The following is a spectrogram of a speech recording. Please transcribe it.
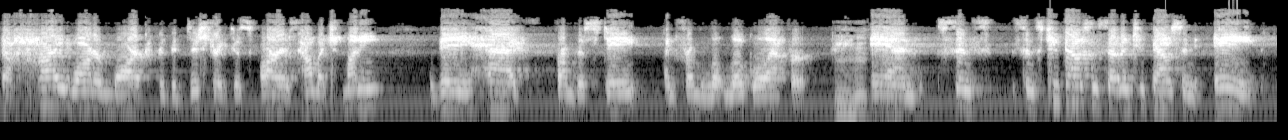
the high water mark for the district as far as how much money they had from the state and from lo- local effort. Mm-hmm. And since since 2007 2008,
